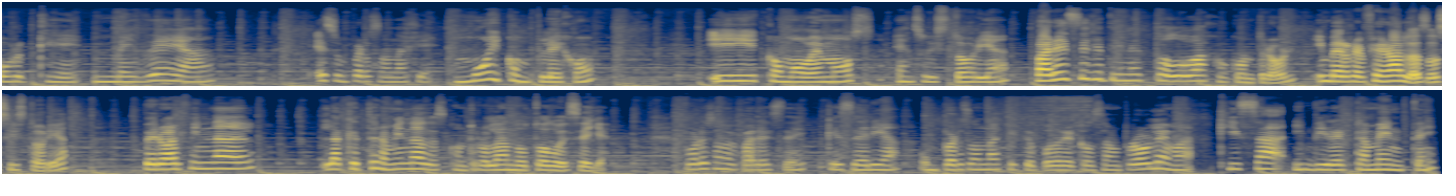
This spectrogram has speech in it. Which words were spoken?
Porque Medea es un personaje muy complejo y como vemos en su historia, parece que tiene todo bajo control. Y me refiero a las dos historias. Pero al final, la que termina descontrolando todo es ella. Por eso me parece que sería un personaje que podría causar un problema, quizá indirectamente,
